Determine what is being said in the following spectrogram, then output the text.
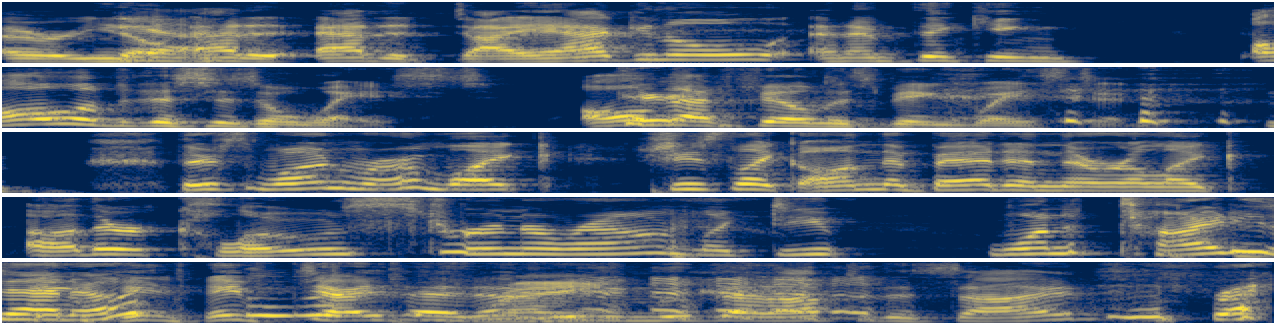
or you know, Yeah. at a, at a diagonal, and I'm thinking all of this is a waste. All There- that film is being wasted. There's one where I'm like, she's like on the bed and there are like other clothes strewn around. Like, do you want to tidy that up? They've tied that up. Right. Maybe move that off to the side. right.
